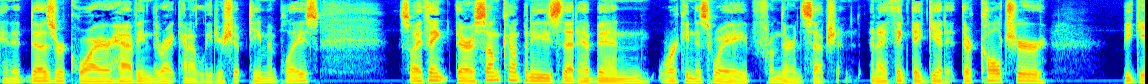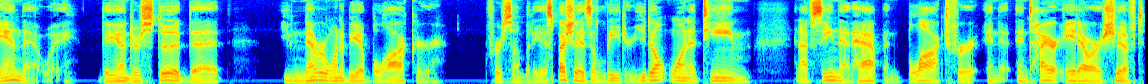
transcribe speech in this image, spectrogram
and it does require having the right kind of leadership team in place. So I think there are some companies that have been working this way from their inception, and I think they get it. Their culture began that way. They understood that you never want to be a blocker for somebody, especially as a leader. You don't want a team, and I've seen that happen, blocked for an entire eight hour shift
